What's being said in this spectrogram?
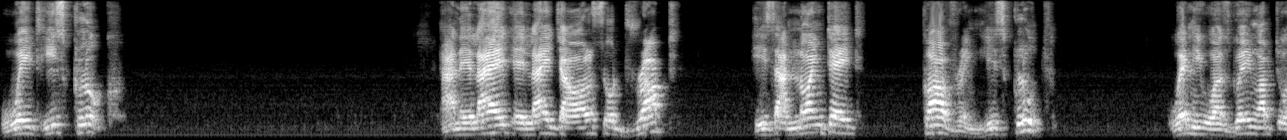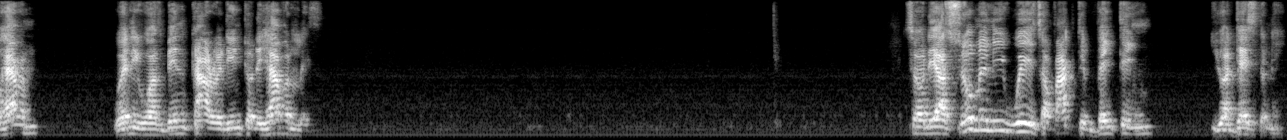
with his cloak. And Elijah, Elijah also dropped his anointed covering, his cloth, when he was going up to heaven, when he was being carried into the heavenlies. So there are so many ways of activating your destiny.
